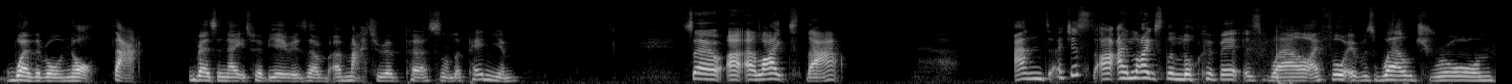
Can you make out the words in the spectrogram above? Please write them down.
whether or not that resonates with you is a, a matter of personal opinion. So I, I liked that and I just I, I liked the look of it as well. I thought it was well drawn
